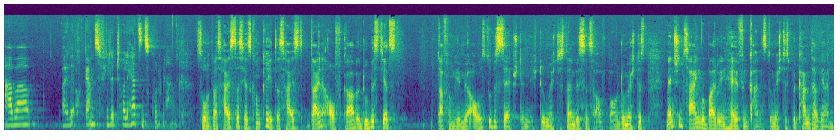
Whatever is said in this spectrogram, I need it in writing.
aber weil wir auch ganz viele tolle Herzenskunden haben. So, und was heißt das jetzt konkret? Das heißt, deine Aufgabe, du bist jetzt, davon gehen wir aus, du bist selbstständig, du möchtest dein Business aufbauen, du möchtest Menschen zeigen, wobei du ihnen helfen kannst, du möchtest bekannter werden.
